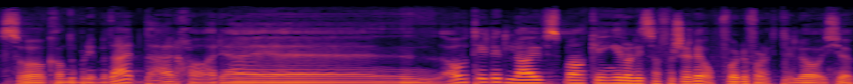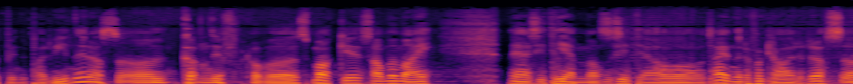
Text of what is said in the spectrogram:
så kan du bli med der. Der har jeg av og til litt livesmakinger og litt sånn forskjellig. Oppfordrer folk til å kjøpe inn et par viner, og så kan de få lov å smake sammen med meg når jeg sitter sitter hjemme og så sitter jeg og tegner og forklarer, og så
